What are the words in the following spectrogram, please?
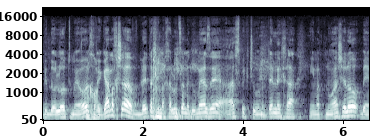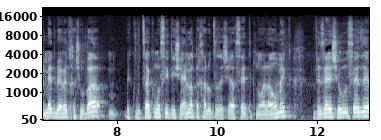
גדולות מאוד, נכון. וגם עכשיו, בטח עם החלוץ המדומה הזה, האספקט שהוא נותן לך עם התנועה שלו, באמת באמת חשובה. בקבוצה כמו סיטי, שאין לה את החלוץ הזה שיעשה את התנועה לעומק, וזה שהוא עושה את זה,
